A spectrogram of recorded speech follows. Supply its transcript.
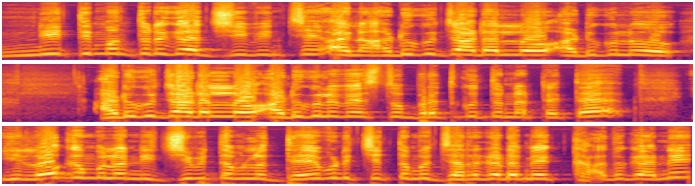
నీతిమంతుడిగా జీవించి ఆయన అడుగు జాడల్లో అడుగులు అడుగుజాడల్లో అడుగులు వేస్తూ బ్రతుకుతున్నట్టయితే ఈ లోకంలో నీ జీవితంలో దేవుని చిత్తము జరగడమే కాదు కానీ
